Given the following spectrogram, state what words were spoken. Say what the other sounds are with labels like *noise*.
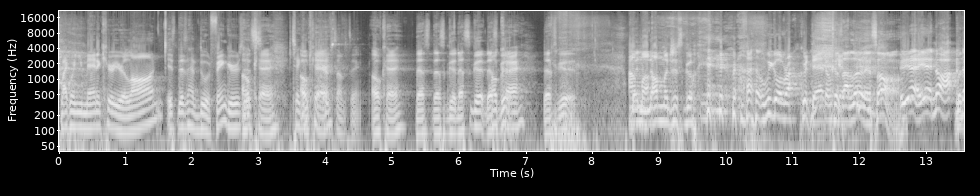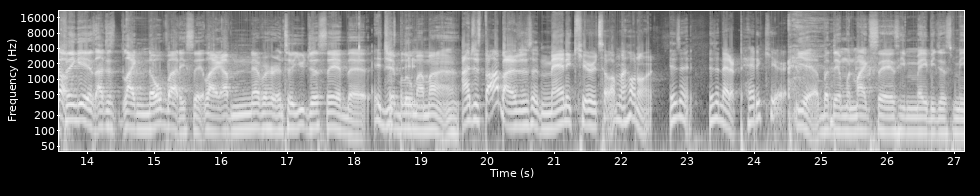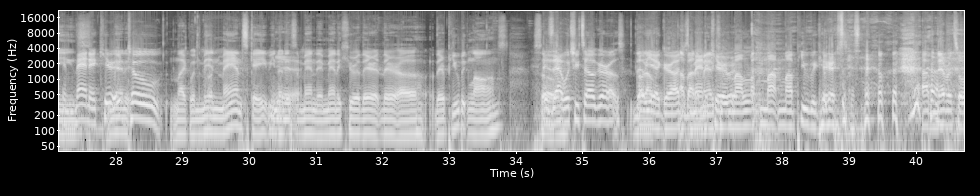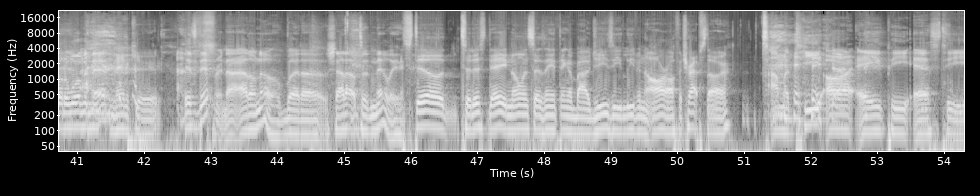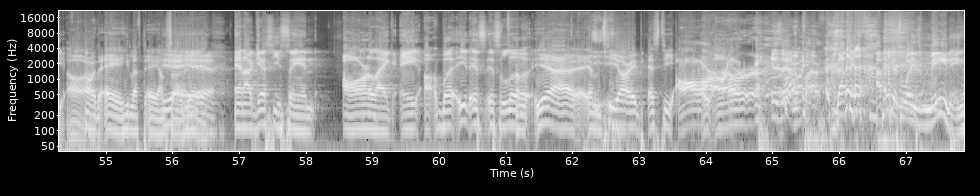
Like when you manicure your lawn, it doesn't have to do with fingers. It's Okay. taking Okay. care of something. Okay, that's that's good. That's good. That's Okay. good. That's good. I'm gonna just go. *laughs* we gonna rock with that because I love that song. Yeah, yeah. No, I, But no. the thing is, I just like nobody said like I've never heard until you just said that. It It just just- blew my mind. I just thought about it. Just a manicure toe. I'm like, hold on. Isn't isn't that a pedicure? *laughs* Yeah, but then when Mike says he maybe just means manicure mani- toe. like when men manscape, you know, there's a man they manicure their their uh their pubic lawns. So Is that what you tell girls? Oh I'm- yeah, girl. I just manicured manicure my, my my pubic hairs. *laughs* I've never told a woman that. Manicured. It's different. I, I don't know, but uh shout out to Nelly. Still, to this day, no one says anything about Jeezy leaving the R off a trap star. I'm a *laughs* T R A P S T Or R. the A. He left the A. I'm Yeah, sorry. yeah. Yeah, and I guess he's saying R like A, R, but it, it's it's a little. Um, yeah, I'm um, T R A S T R. Is that *laughs* what? *laughs* I think I think that's what he's meaning.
